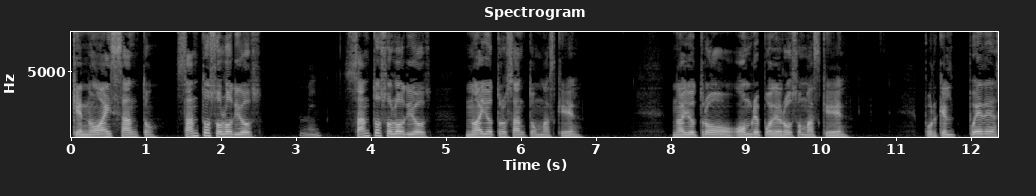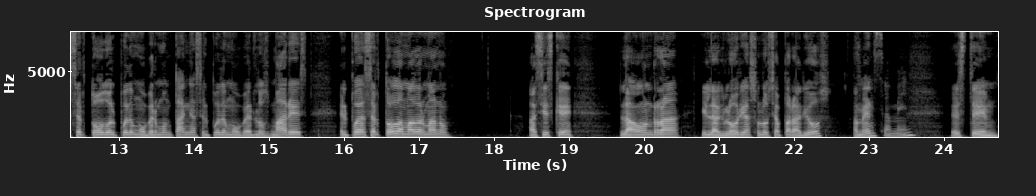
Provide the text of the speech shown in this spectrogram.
que no hay santo. Santo solo Dios. Amén. Santo solo Dios. No hay otro santo más que Él. No hay otro hombre poderoso más que Él. Porque Él puede hacer todo. Él puede mover montañas. Él puede mover los mares. Él puede hacer todo, amado hermano. Así es que la honra y la gloria solo sea para Dios. Amén. Amén. Este,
